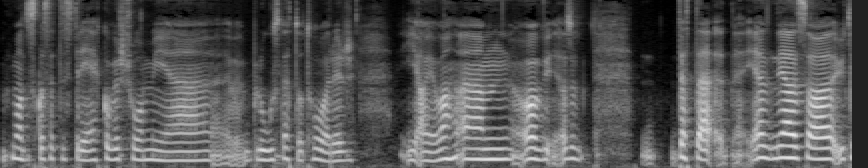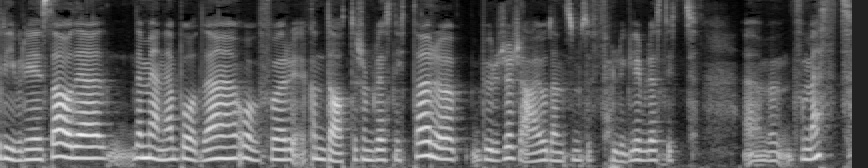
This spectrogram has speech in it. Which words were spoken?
på en måte skal sette strek over så mye blod, svette og tårer i Iowa. Um, og vi, altså, dette Jeg, jeg sa utrivelig i stad, og det, det mener jeg både overfor kandidater som ble snytt her, og Burger er jo den som selvfølgelig ble snytt um, for mest.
